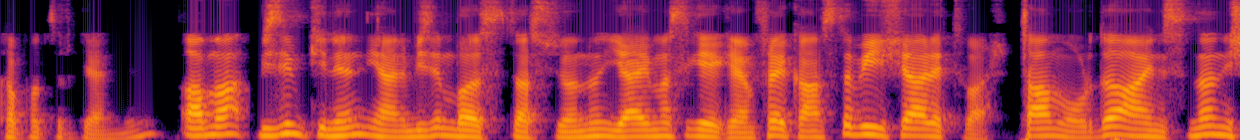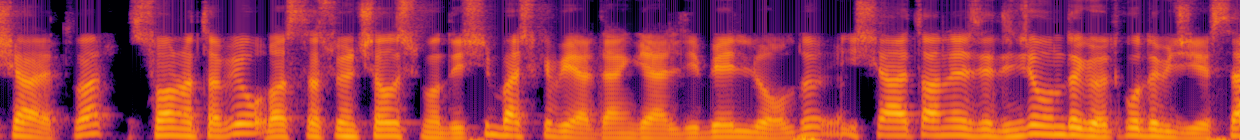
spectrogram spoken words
kapatır kendini. Ama bizimkinin yani bizim baz istasyonunun yayması gereken frekansta bir işaret var. Tam orada aynısından işaret var. Sonra tabii o baz istasyonu çalışmadığı için başka bir yerden geldiği belli oldu. İşaret analiz edince onu da gördük. O da bir GSM.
